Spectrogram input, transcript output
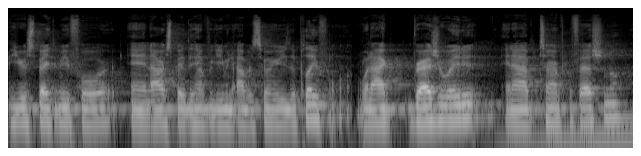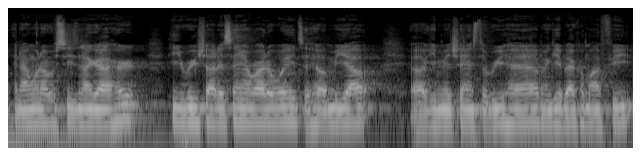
he respected me for it, and I respected him for giving me the opportunity to play for him. When I graduated and I turned professional and I went overseas and I got hurt, he reached out his hand right away to help me out, uh, give me a chance to rehab and get back on my feet.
